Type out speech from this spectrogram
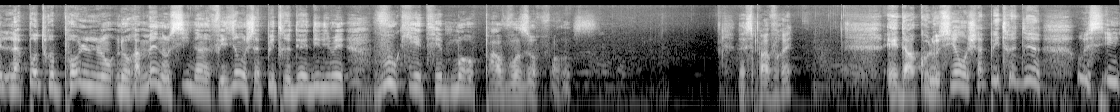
l'apôtre Paul nous, ramène aussi dans Ephésiens au chapitre 2, il dit, mais vous qui étiez morts par vos offenses. N'est-ce pas vrai? Et dans Colossiens au chapitre 2 aussi,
